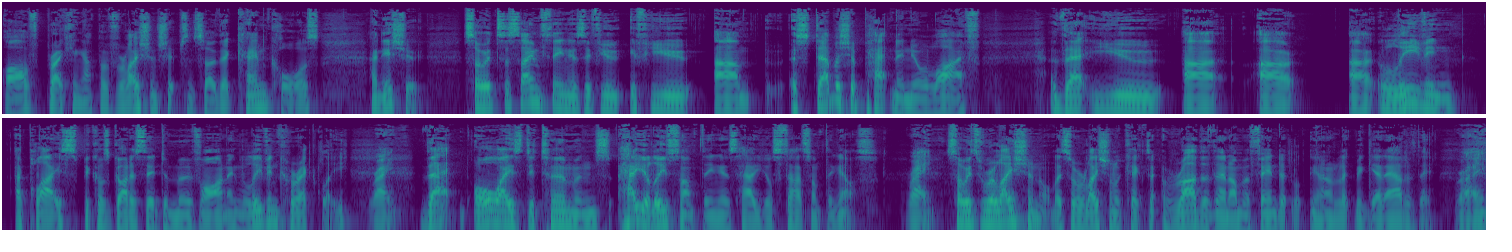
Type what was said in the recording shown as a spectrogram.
of breaking up of relationships, and so that can cause an issue. So it's the same thing as if you if you um, establish a pattern in your life that you are are, are leaving a place because God has said to move on and leaving correctly. Right. That always determines how you leave something is how you'll start something else. Right. So it's relational. It's a relational character rather than I'm offended. You know, let me get out of there. Right.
